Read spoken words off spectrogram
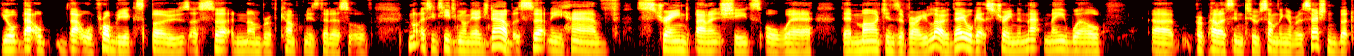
that will that will probably expose a certain number of companies that are sort of not necessarily teetering on the edge now, but certainly have strained balance sheets or where their margins are very low. They will get strained, and that may well uh, propel us into something of a recession. But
